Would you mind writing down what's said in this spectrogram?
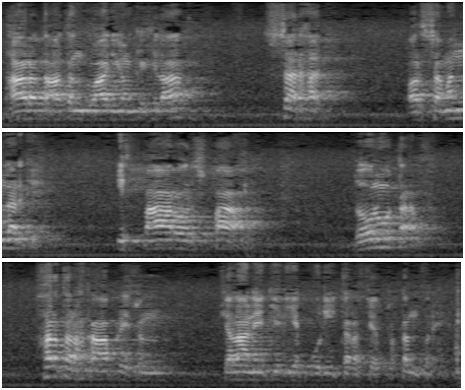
भारत आतंकवादियों के खिलाफ सरहद और समंदर के इस पार और उस पार दोनों तरफ हर तरह का ऑपरेशन चलाने के लिए पूरी तरह से स्वतंत्र है।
